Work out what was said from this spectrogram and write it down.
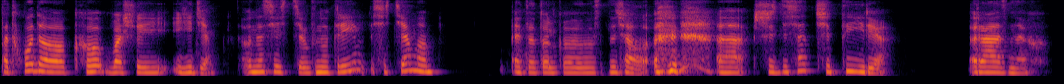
подхода к вашей еде. У нас есть внутри системы, это только сначала, а, 64 разных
